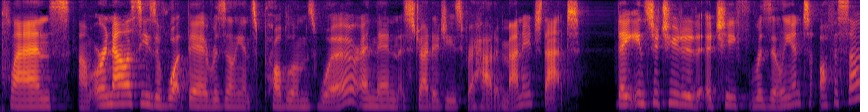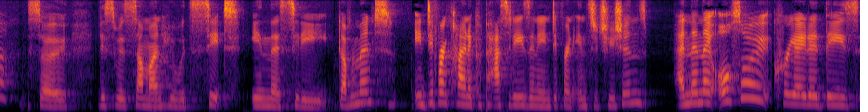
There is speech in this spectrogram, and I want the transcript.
plans um, or analyses of what their resilience problems were and then strategies for how to manage that. They instituted a chief resilient officer. So this was someone who would sit in the city government in different kind of capacities and in different institutions. And then they also created these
